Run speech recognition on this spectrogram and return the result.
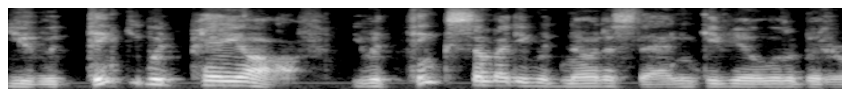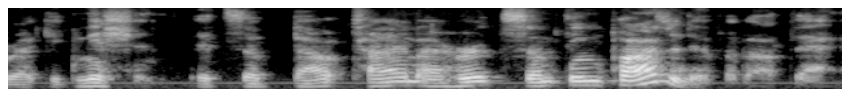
you would think it would pay off. You would think somebody would notice that and give you a little bit of recognition. It's about time I heard something positive about that.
